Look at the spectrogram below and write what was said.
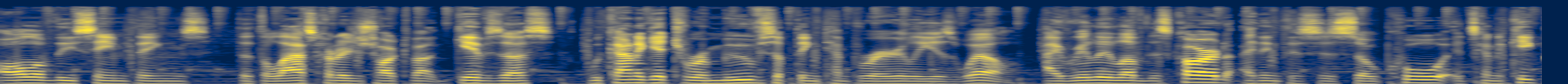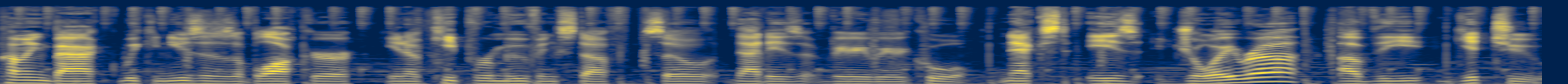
all of these same things that the last card I just talked about gives us, we kind of get to remove something temporarily as well. I really love this card. I think this is so cool. It's going to keep coming back. We can use it as a blocker, you know, keep removing stuff. So that is very, very cool. Next is Jhoira of the Ghitu.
